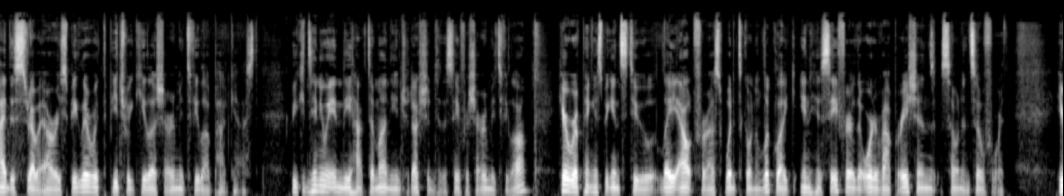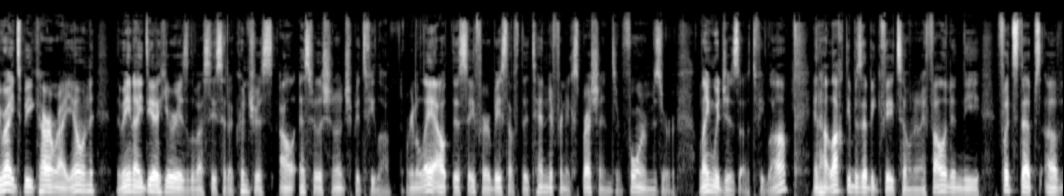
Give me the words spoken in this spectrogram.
Hi, this is Rabbi Ari Spiegler with the Beachwood Kila Sha'arim B'Tefillah podcast. We continue in the Hakdama, the introduction to the Sefer Sha'arim B'Tefillah. Here, Rav Pinkus begins to lay out for us what it's going to look like in his Sefer, the order of operations, so on and so forth. He writes, B'ikar Rayon, the main idea here is Levaseser Kuntris al Esfer Lashonot Tefillah. We're going to lay out this Sefer based off the 10 different expressions or forms or languages of Tefillah. And Halachti Bezebik and I followed in the footsteps of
